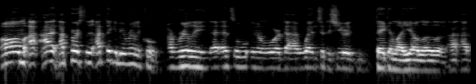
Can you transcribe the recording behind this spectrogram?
Um, I, I personally, I think it'd be really cool. I really, that, that's a, an award that I went into this year thinking like, yo, look, I, I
